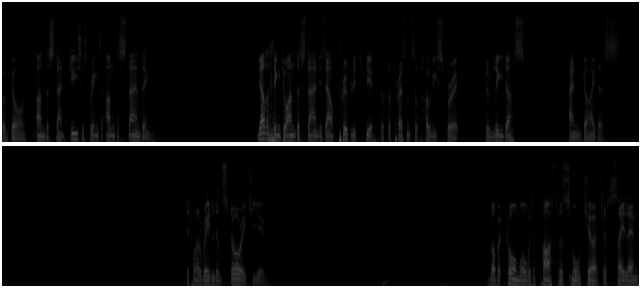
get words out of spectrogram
of God. Understand. Jesus brings understanding the other thing to understand is our privileged gift of the presence of Holy Spirit to lead us and guide us. Just want to read a little story to you. Robert Cornwall was a pastor of a small church of Salem,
